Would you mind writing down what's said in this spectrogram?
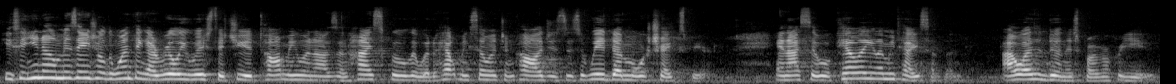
He said, you know, Ms. Angel, the one thing I really wish that you had taught me when I was in high school that would have helped me so much in college is, that we had done more Shakespeare. And I said, well, Kelly, let me tell you something. I wasn't doing this program for you.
